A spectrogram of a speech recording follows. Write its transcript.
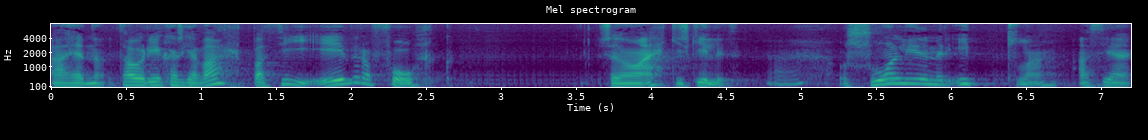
að hérna, þá er ég kannski að varpa því yfir á fólk sem það var ekki skilið Já, já. og svo líður mér illa að því að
